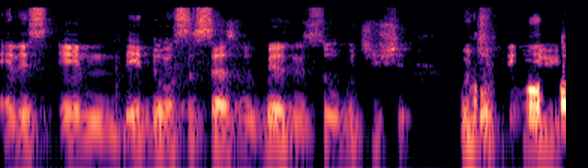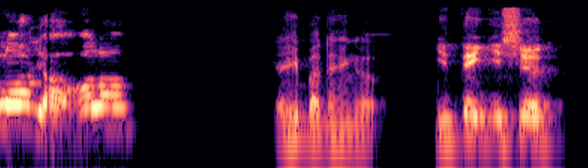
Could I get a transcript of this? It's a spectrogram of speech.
and it's and they doing successful business. So what you should, what you think Hold you, on, y'all. Hold on. Yeah, he about to hang up. you think you should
